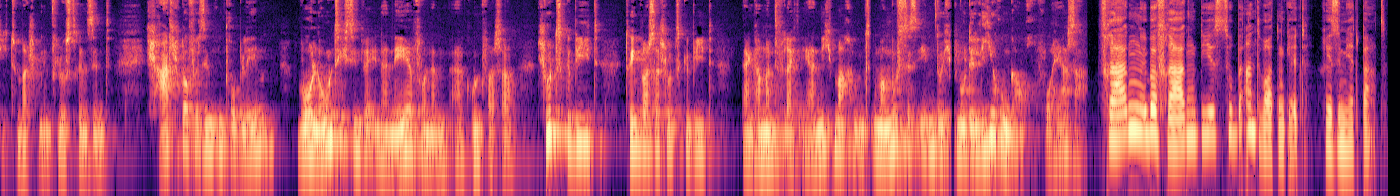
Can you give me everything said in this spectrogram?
die zum Beispiel im Fluss drin sind. Schadstoffe sind ein Problem. Wo lohnt sich? Sind wir in der Nähe von einem äh, Grundwasserschutzgebiet, Trinkwasserschutzgebiet? Dann kann man es vielleicht eher nicht machen. Und man muss es eben durch Modellierung auch vorhersagen. Fragen über Fragen, die es zu beantworten gilt, resümiert Barth.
